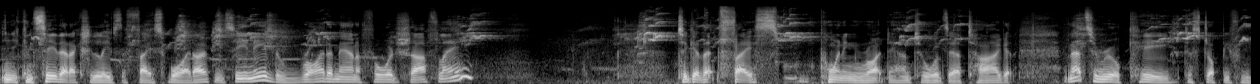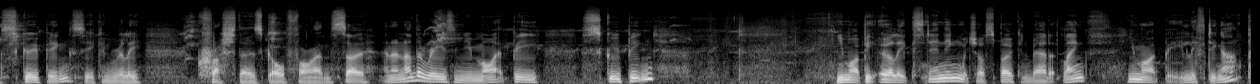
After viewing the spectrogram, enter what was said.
and you can see that actually leaves the face wide open. So you need the right amount of forward shaft lean to get that face pointing right down towards our target. And that's a real key to stop you from scooping so you can really crush those golf irons. So, and another reason you might be scooping, you might be early extending, which I've spoken about at length. You might be lifting up,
